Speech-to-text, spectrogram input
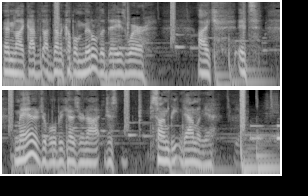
And like, I've, I've done a couple middle of the days where like it's manageable because you're not just sun beating down on you. Yeah.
